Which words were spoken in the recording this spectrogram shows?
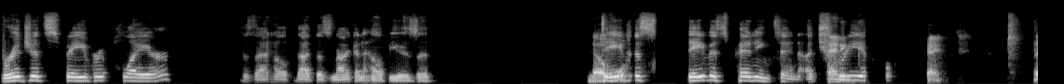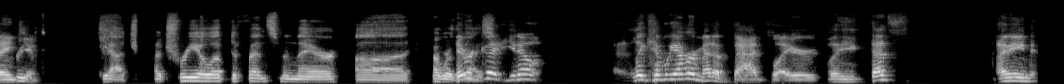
Bridget's favorite player. Does that help? That does not going to help you, is it? No. Davis Davis Pennington, a trio. Okay. Thank you. Yeah, a trio of defensemen there. Uh, how were they? They were good. You know, like, have we ever met a bad player? Like, that's I mean,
